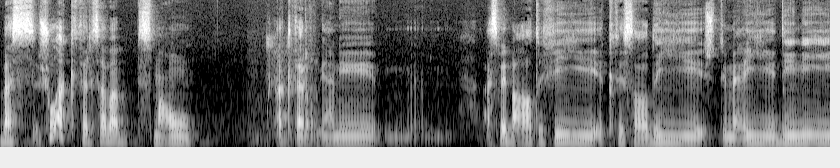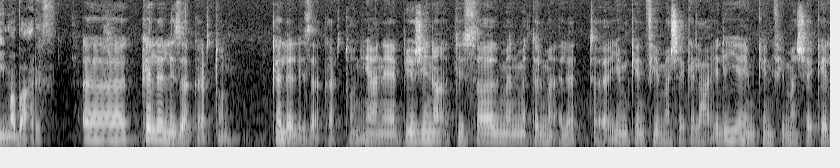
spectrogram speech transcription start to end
بس شو أكثر سبب تسمعوه؟ أكثر يعني أسباب عاطفية اقتصادية اجتماعية دينية ما بعرف آه كل اللي ذكرتهم كل اللي ذكرتهم يعني بيجينا اتصال من مثل ما قلت يمكن في مشاكل عائلية يمكن في مشاكل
